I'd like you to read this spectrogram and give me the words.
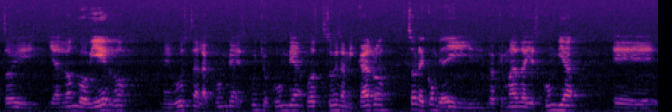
estoy ya longo viejo, me gusta la cumbia, escucho cumbia. Vos subes a mi carro Solo hay cumbia ahí. y lo que más hay es cumbia. eh,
